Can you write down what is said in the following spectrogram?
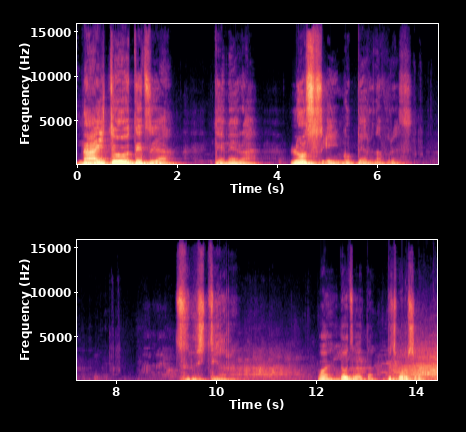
内藤哲也てめえら。ロス・インゴベルナブレス。潰してやる。おいドイツがやった？ぶち殺してやる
